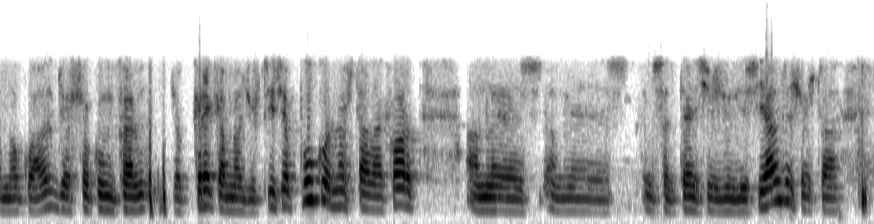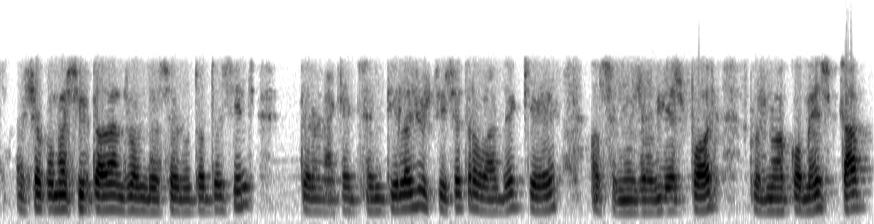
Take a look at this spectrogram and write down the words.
amb la qual jo sóc un ferm, jo crec que amb la justícia puc o no estar d'acord amb les, amb les, sentències judicials, això, està, això com a ciutadans ho hem de ser-ho tot així, però en aquest sentit la justícia ha trobat que el senyor Javier Espot pues, no ha comès cap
